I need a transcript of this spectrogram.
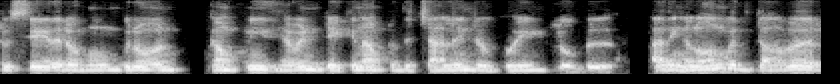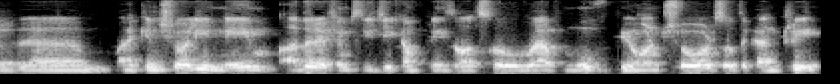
to say that a homegrown companies haven't taken up to the challenge of going global. I think along with Dabur, um, I can surely name other FMCG companies also who have moved beyond shores of the country,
